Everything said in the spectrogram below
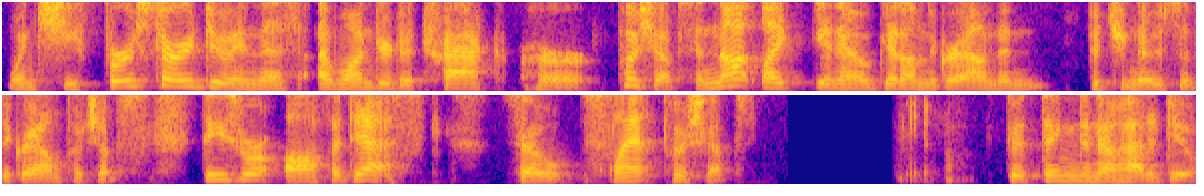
when she first started doing this, I wanted her to track her push ups and not like, you know, get on the ground and put your nose to the ground push ups. These were off a desk. So slant push ups, you know, good thing to know how to do.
